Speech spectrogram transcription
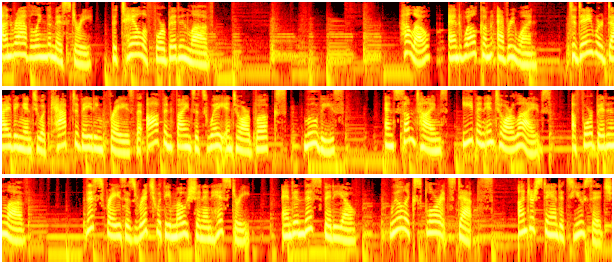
Unraveling the Mystery, The Tale of Forbidden Love. Hello, and welcome everyone. Today we're diving into a captivating phrase that often finds its way into our books, movies, and sometimes, even into our lives, a forbidden love. This phrase is rich with emotion and history, and in this video, we'll explore its depths, understand its usage,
